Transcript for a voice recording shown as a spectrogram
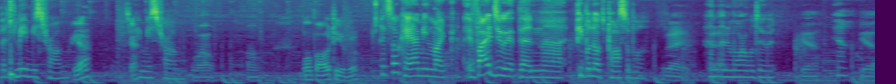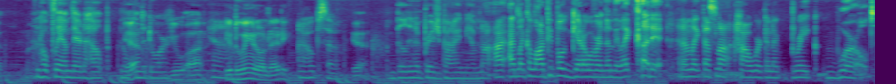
But it's made me strong. Yeah. Yeah. Made me strong. Wow. Wow. More power to you, bro. It's okay. I mean, like if I do it, then uh, people know it's possible, Right. and then more will do it. Yeah. Yeah. Yeah. And hopefully, I'm there to help and Yeah. open the door. You are. Yeah. You're doing it already. I hope so. Yeah. I'm building a bridge behind me. I'm not. I, I'd like a lot of people get over and then they like cut it, and I'm like, that's not how we're gonna break world.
